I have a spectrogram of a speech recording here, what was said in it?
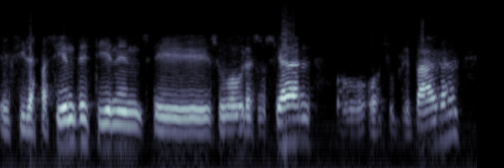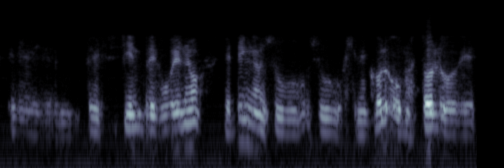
eh, si las pacientes tienen eh, su obra social o, su prepaga, eh, siempre es bueno que tengan su, su ginecólogo o mastólogo de,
